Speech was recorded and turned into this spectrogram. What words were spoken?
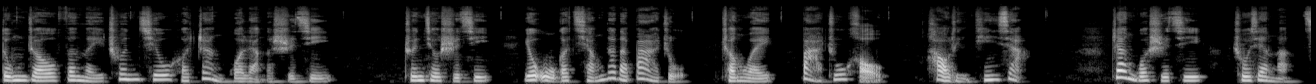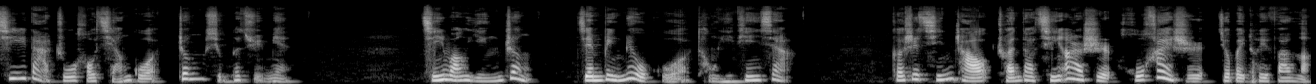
东周分为春秋和战国两个时期，春秋时期有五个强大的霸主，称为霸诸侯。号令天下。战国时期出现了七大诸侯强国争雄的局面。秦王嬴政兼并六国，统一天下。可是秦朝传到秦二世胡亥时就被推翻了。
